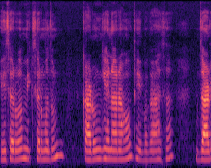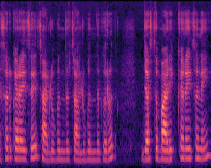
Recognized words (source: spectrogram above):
हे सर्व मिक्सरमधून काढून घेणार आहोत. हे बघा असं जाडसर करायचं आहे चालू बंद चालू बंद करत. जास्त बारीक करायचं नाही.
